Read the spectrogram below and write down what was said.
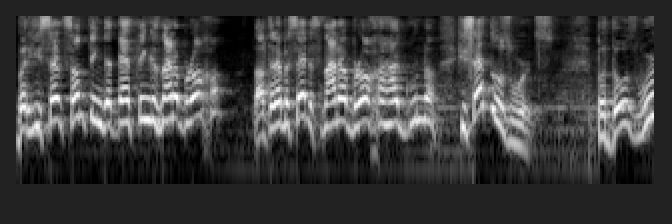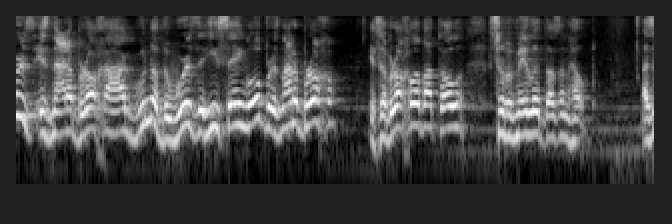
but he said something that that thing is not a bracha. The Rebbe said it's not a bracha haguna. He said those words. But those words is not a bracha haguna. The words that he's saying over is not a bracha. It's a bracha levatola. So B'mela doesn't help. It's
